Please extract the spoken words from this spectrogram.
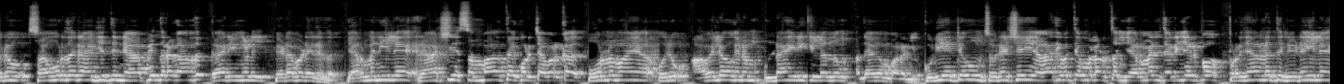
ഒരു സൗഹൃദ രാജ്യത്തിന്റെ ആഭ്യന്തര കാര്യങ്ങളിൽ ഇടപെടരുത്. ജർമ്മനിയിലെ രാഷ്ട്രീയ സംവാദത്തെക്കുറിച്ച് അവർക്ക് പൂർണമായ ഒരു അവലോകനം ഉണ്ടായിരിക്കില്ലെന്നും അദ്ദേഹം പറഞ്ഞു. കുടിയേറ്റവും സുരക്ഷയും ആധിപത്യം പുലർത്തും ജർമ്മൻ തെരഞ്ഞെടുപ്പ് പ്രചാരണത്തിനിടയിലെ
